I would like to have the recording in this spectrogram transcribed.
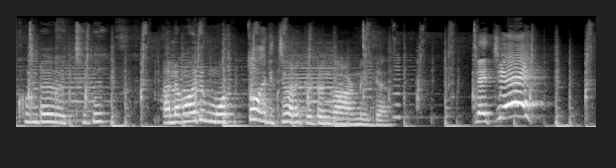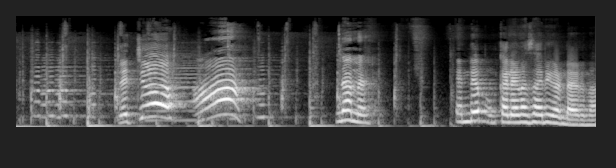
കൊണ്ട് വെച്ചത്? അലമാരി മൊത്തം അരിച്ചു പറക്കിട്ടും കാണുന്നില്ല. ലച്ചേ! ലച്ചു! ആ എന്താണ് എന്റെ കല്യാണ സാരി കണ്ടായിരുന്ന?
